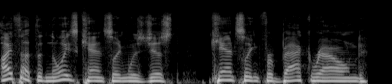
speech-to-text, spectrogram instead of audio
I thought the noise canceling was just canceling for background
